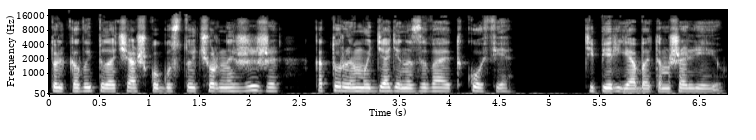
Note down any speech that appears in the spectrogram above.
только выпила чашку густой черной жижи, которую мой дядя называет кофе. Теперь я об этом жалею.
